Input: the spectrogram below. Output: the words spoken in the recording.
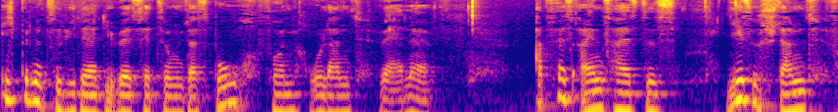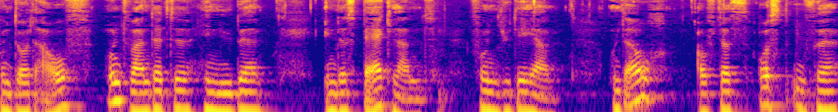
Ich benutze wieder die Übersetzung Das Buch von Roland Werner. Ab Vers 1 heißt es, Jesus stand von dort auf und wanderte hinüber in das Bergland von Judäa und auch auf das Ostufer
